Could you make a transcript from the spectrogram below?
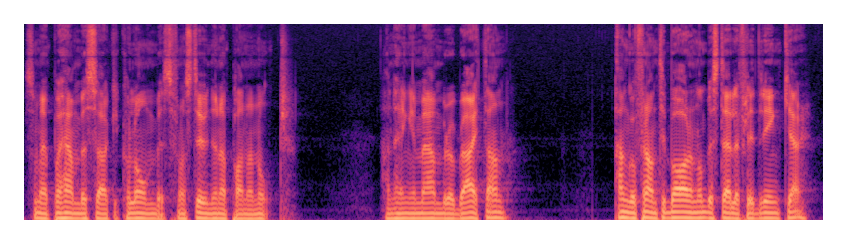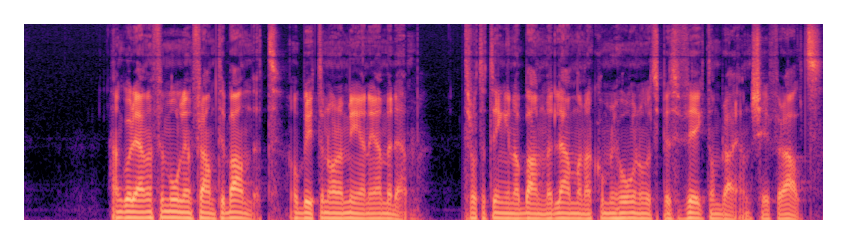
som är på hembesök i Columbus från studierna på annan ort. Han hänger med Amber och Brighton. Han går fram till baren och beställer fler drinkar. Han går även förmodligen fram till bandet och byter några meningar med dem. trots att ingen av bandmedlemmarna kommer ihåg något specifikt om Brian Schaefer alls.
